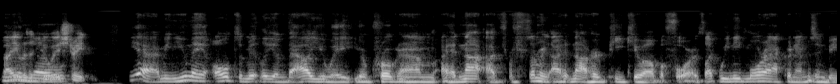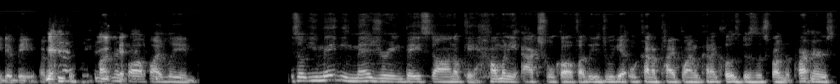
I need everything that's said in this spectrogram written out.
Value is a two-way street yeah, I mean, you may ultimately evaluate your program. I had not, for some reason, I had not heard PQL before. It's like we need more acronyms in B2B, yeah. partner qualified lead. So you may be measuring based on, okay, how many actual qualified leads do we get? What kind of pipeline, what kind of closed business from the partners?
